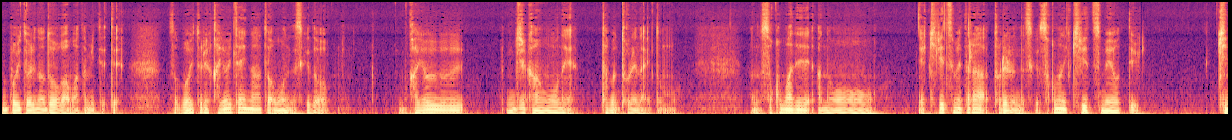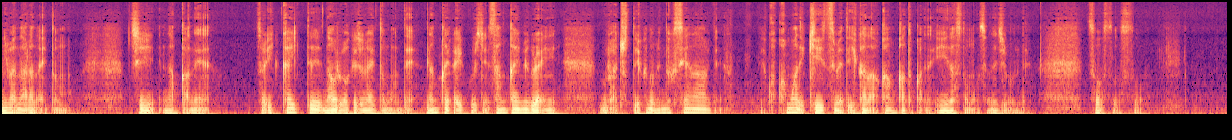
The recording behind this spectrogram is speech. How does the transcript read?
ボイトレの動画をまた見てて、そう、ボイトレ通いたいなとは思うんですけど、通う時間をね、多分取れないと思う。あの、そこまで、あのいや、切り詰めたら取れるんですけど、そこまで切り詰めようっていう気にはならないと思う。し、なんかね、それ一回行って治るわけじゃないと思うんで、何回か行くうちに3回目ぐらいに、うわ、ちょっと行くのめんどくせえなみたいな。ここまで切り詰めていかなあかんかとかね、言い出すと思うんですよね、自分で。そうそうそう。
